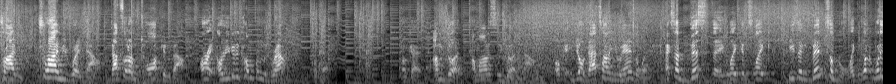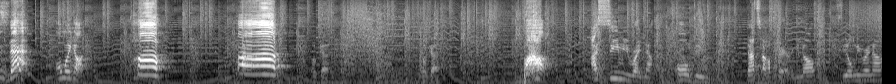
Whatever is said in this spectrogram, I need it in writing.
Try me, try me right now. That's what I'm talking about. All right, are you gonna come from the ground? Okay. Okay, I'm good. I'm honestly good now. Okay, yo, that's how you handle it. Except this thing, like, it's like, he's invincible. Like, what? what is that? Oh my god. Ha! Ah! Okay. Okay. Bah! I see me right now. Oh, dude. That's not fair, you know? Feel me right now?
